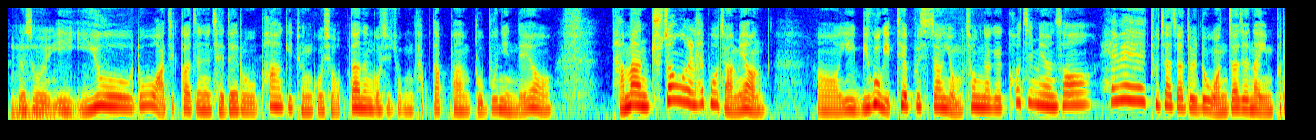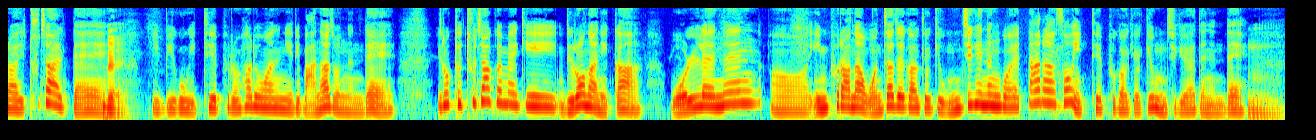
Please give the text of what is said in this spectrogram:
그래서 음. 이 이유도 아직까지는 제대로 파악이 된 것이 없다는 것이 조금 답답한 부분인데요. 다만 추정을 해보자면 어, 이 미국 ETF 시장이 엄청나게 커지면서 해외 투자자들도 원자재나 인프라에 투자할 때 네. 이 미국 ETF를 활용하는 일이 많아졌는데 이렇게 투자 금액이 늘어나니까 원래는 어 인프라나 원자재 가격이 움직이는 거에 따라서 ETF 가격이 움직여야 되는데 음.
